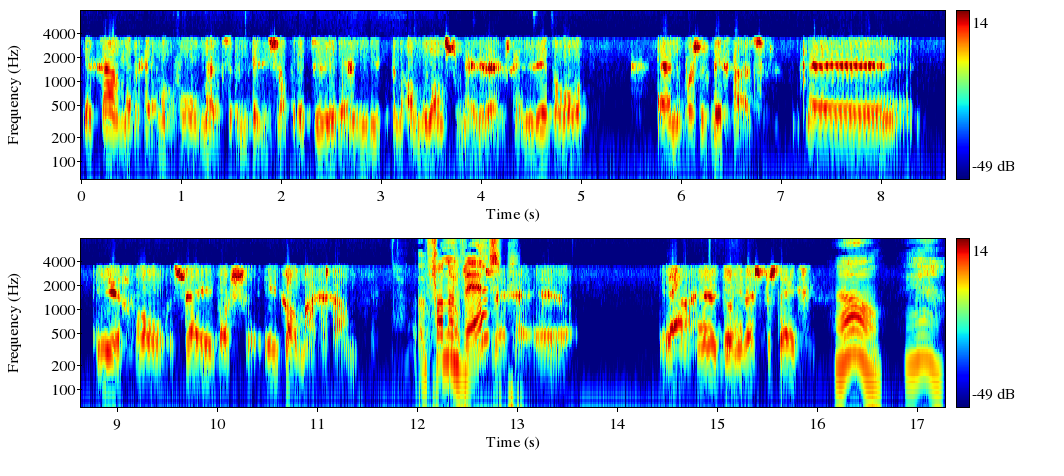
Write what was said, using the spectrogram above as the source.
de kamer helemaal vol met medische apparatuur en liep een ambulance medewerkers heen en weer te hollen. En was het licht uit. Eh, in ieder geval, zij was in coma gegaan. Van een wesp? eh, ja, eh, door een wespensteek. Oh, ja.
